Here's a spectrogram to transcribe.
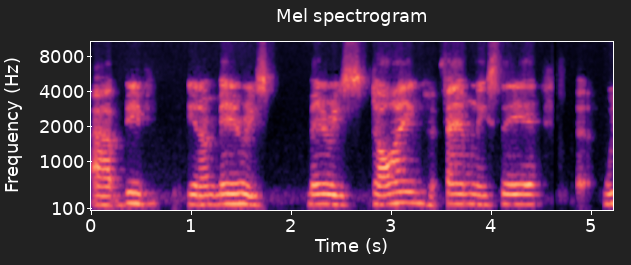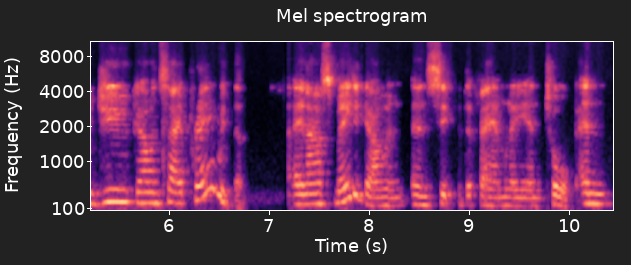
uh, Viv, you know, Mary's Mary's dying, her family's there. Uh, would you go and say a prayer with them? and ask me to go and, and sit with the family and talk. And,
